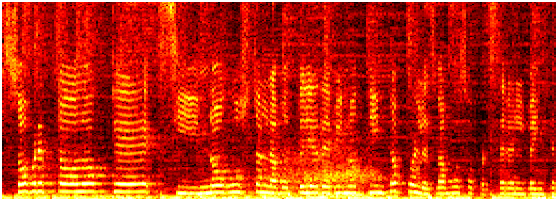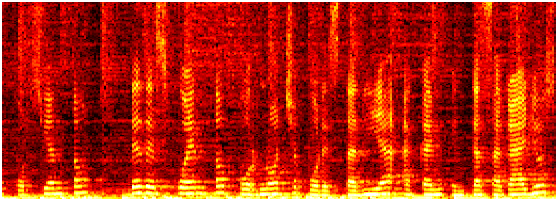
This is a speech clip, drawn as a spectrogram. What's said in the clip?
sobre todo que si no gustan la botella de vino tinto, pues les vamos a ofrecer el 20% de descuento por noche, por estadía acá en, en Casa Gallos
